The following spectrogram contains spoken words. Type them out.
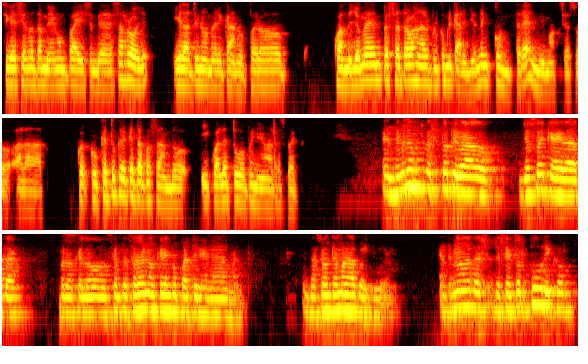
sigue siendo también un país en vía de desarrollo y latinoamericano. Pero cuando yo me empecé a trabajar en la República Dominicana, yo no encontré el mismo acceso a la data. ¿Qué tú crees que está pasando y cuál es tu opinión al respecto? En términos del sector privado, yo sé que hay data, pero que los empresarios no quieren compartir generalmente. Entonces es un tema de apertura. En términos del, del sector público,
